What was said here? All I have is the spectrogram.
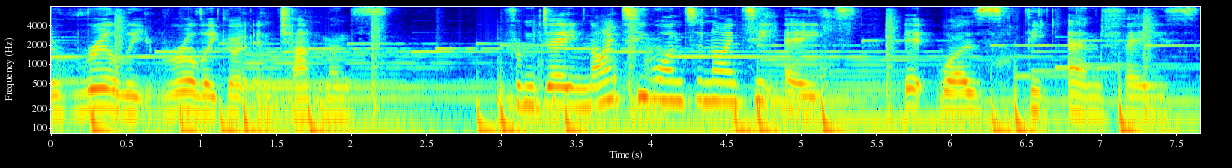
Had really, really good enchantments. From day 91 to 98, it was the end phase.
